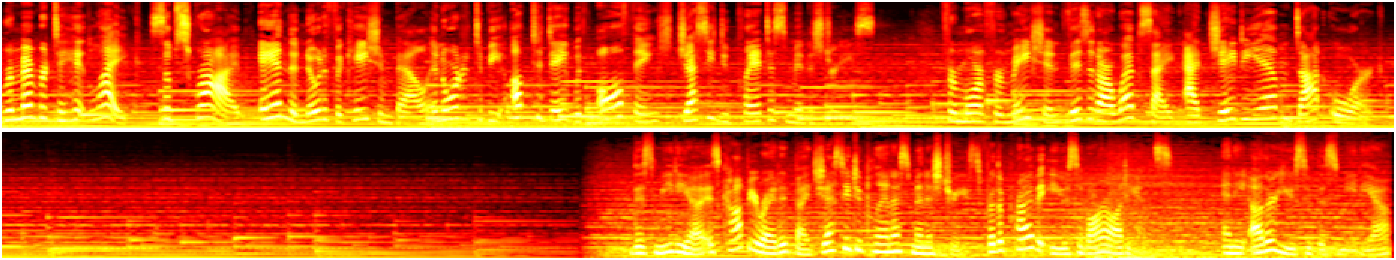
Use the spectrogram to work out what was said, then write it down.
Remember to hit like, subscribe, and the notification bell in order to be up to date with all things Jesse Duplantis Ministries. For more information, visit our website at jdm.org. This media is copyrighted by Jesse Duplantis Ministries for the private use of our audience. Any other use of this media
